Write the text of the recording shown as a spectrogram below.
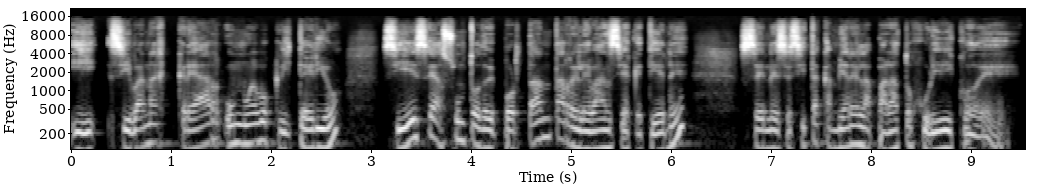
Y si van a crear un nuevo criterio, si ese asunto de por tanta relevancia que tiene, se necesita cambiar el aparato jurídico de,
